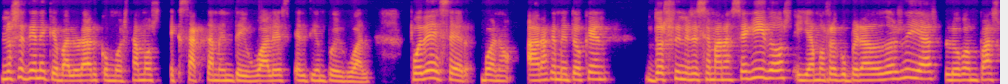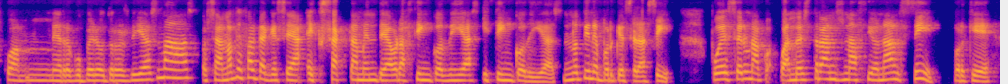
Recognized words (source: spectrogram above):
no se tiene que valorar como estamos exactamente iguales el tiempo igual. Puede ser, bueno, ahora que me toquen dos fines de semana seguidos y ya hemos recuperado dos días, luego en Pascua me recupero otros días más, o sea, no hace falta que sea exactamente ahora cinco días y cinco días, no tiene por qué ser así. Puede ser una, cuando es transnacional, sí, porque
